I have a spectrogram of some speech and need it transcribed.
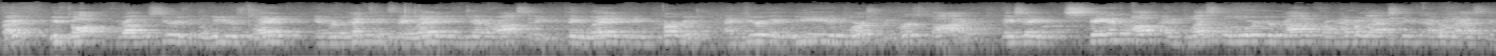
Right? We've talked throughout this series that the leaders led in repentance, they led in generosity, they led in courage, and here they lead in worship. In verse 5, they say, Stand up and bless the Lord your God from everlasting to everlasting.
